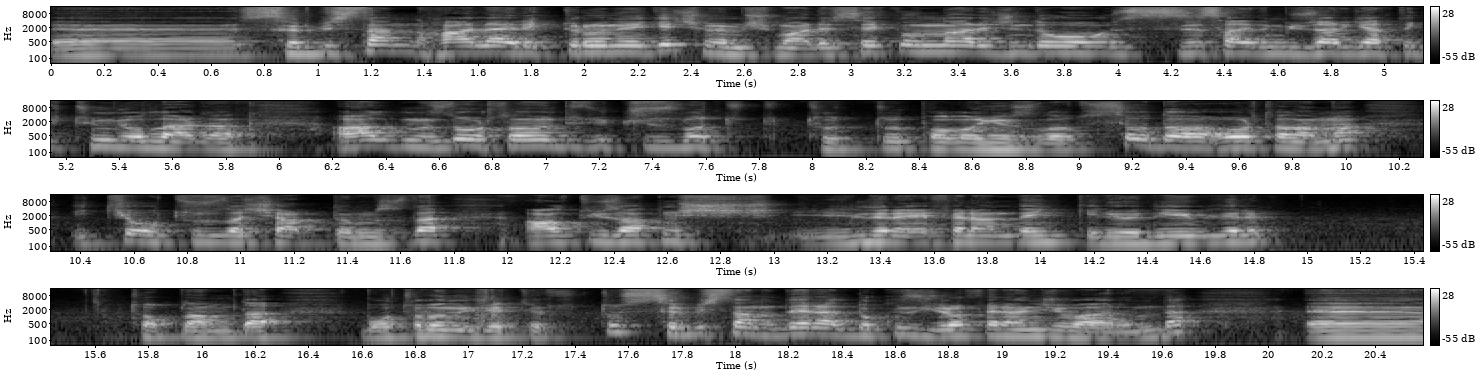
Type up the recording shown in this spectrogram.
Ee, Sırbistan hala elektroniğe geçmemiş maalesef. Onun haricinde o size saydığım güzergahtaki tüm yollardan aldığınızda ortalama biz 300 lot tuttu Polonya zlotisi. O da ortalama 2.30'da çarptığımızda 660 liraya falan denk geliyor diyebilirim. Toplamda bu otoban ücretleri tuttu. Sırbistan'da da herhalde 9 euro falan civarında ee,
